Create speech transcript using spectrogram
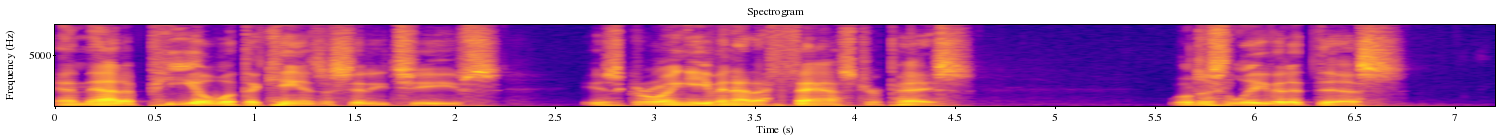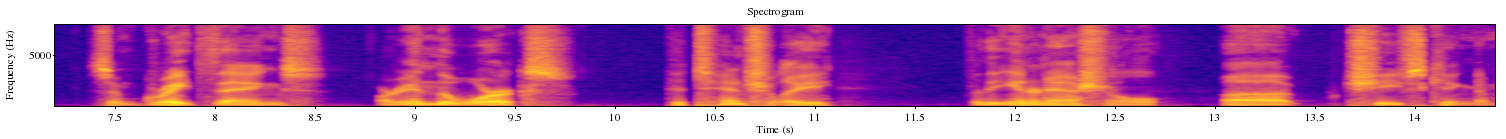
And that appeal with the Kansas City Chiefs is growing even at a faster pace. We'll just leave it at this. Some great things are in the works, potentially, for the international uh, Chiefs kingdom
